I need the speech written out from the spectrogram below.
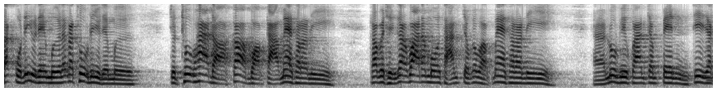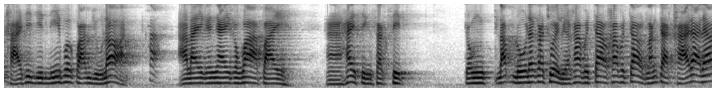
ตะกรุดที่อยู่ในมือแล้วก็ธูปที่อยู่ในมือ จุดธูปห้าดอกก็บอกกล่าวแม่ธรณี ก็ไปถึงก็ว่านโมสามจบก็บอกแม่ธรณีอ่าลูกมีความจำเป็นที่จะขายที่ดินนี้เพื่อความอยู่รอดค่ะอะไรกันไงก็ว่าไปอ่าให้สิ่งศักดิ์สิทธิ์ จงรับรู้แล้วก็ช่วยเหลือข้าพเจ้าข้าพเจ้า หลังจากขายได้แล้ว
